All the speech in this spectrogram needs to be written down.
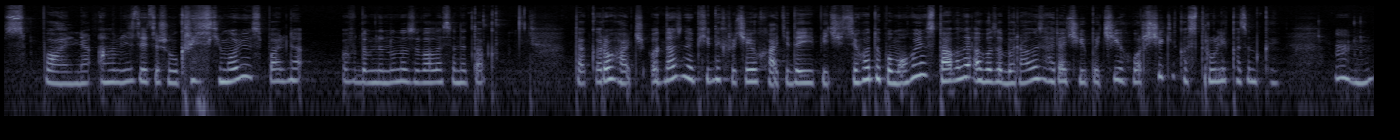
спальня. Але мені здається, що в українській мові спальня в давнину називалася не так. Так, рогач одна з необхідних речей у хаті, де є піч. З його допомогою ставили або забирали з гарячої печі горщики, каструлі, казанки. Угу,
